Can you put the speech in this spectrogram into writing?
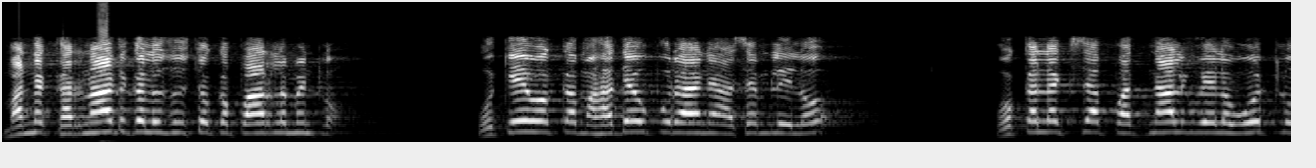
మొన్న కర్ణాటకలో చూస్తే ఒక పార్లమెంట్లో ఒకే ఒక్క మహదేవ్పుర అనే అసెంబ్లీలో ఒక లక్ష పద్నాలుగు వేల ఓట్లు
